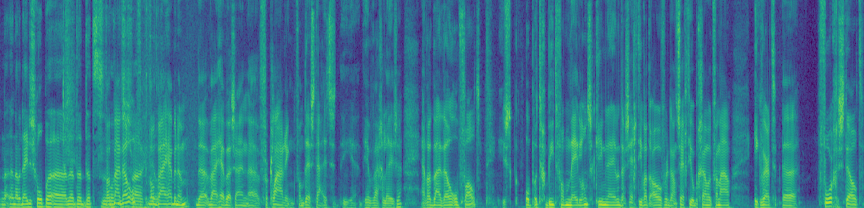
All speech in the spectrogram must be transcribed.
naar, naar beneden schoppen. Uh, dat, dat wat mij wel op, want wij hebben hem, de, wij hebben zijn uh, verklaring van destijds, die, die hebben wij gelezen. En wat mij wel opvalt, is op het gebied van Nederlandse criminelen, daar zegt hij wat over. Dan zegt hij op een gegeven moment van nou, ik werd voorgesteld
